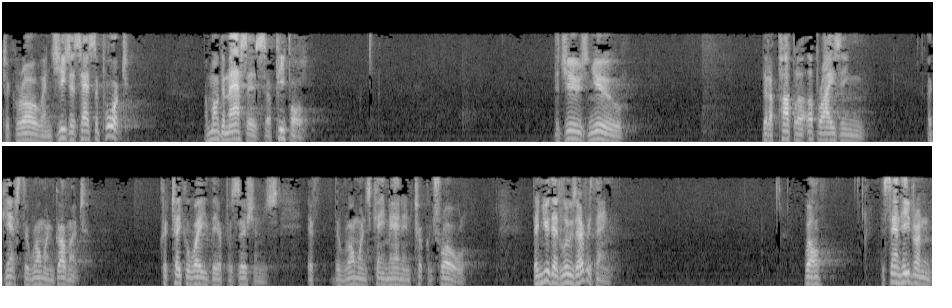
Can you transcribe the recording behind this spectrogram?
to grow, and Jesus had support among the masses of people. The Jews knew that a popular uprising against the Roman government could take away their positions if the Romans came in and took control they knew they'd lose everything. Well, the Sanhedrin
